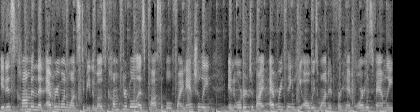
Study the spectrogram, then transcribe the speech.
It is common that everyone wants to be the most comfortable as possible financially in order to buy everything he always wanted for him or his family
